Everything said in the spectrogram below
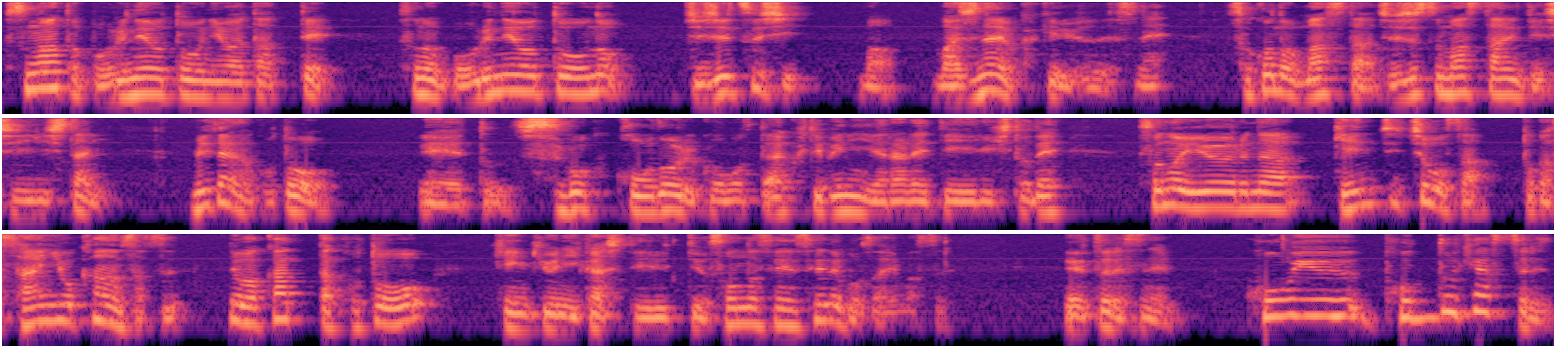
その後ボルネオ島に渡って、そのボルネオ島の呪術師、まあ、まじないをかける人ですね。そこのマスター、呪術マスターに弟子入りしたり、みたいなことを、えっ、と、すごく行動力を持ってアクティブにやられている人で、そのいろいろな現地調査とか参与観察で分かったことを研究に生かしているっていう、そんな先生でございます。えっ、とですね、こういうポッドキャストで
